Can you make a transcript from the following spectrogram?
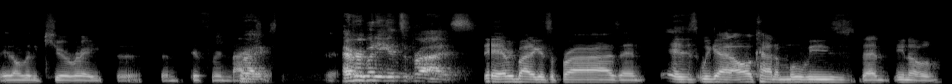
they don't really curate the the different nights. Right. Everybody gets a prize. Yeah, everybody gets a prize, and is we got all kind of movies that you know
